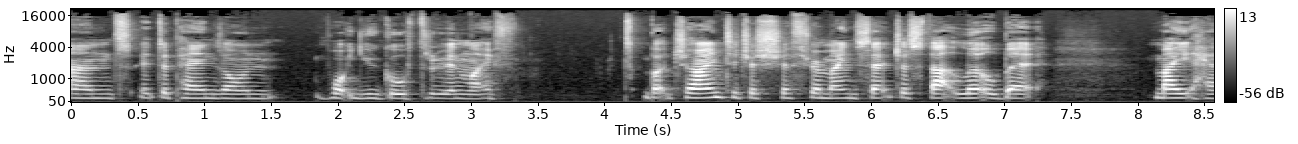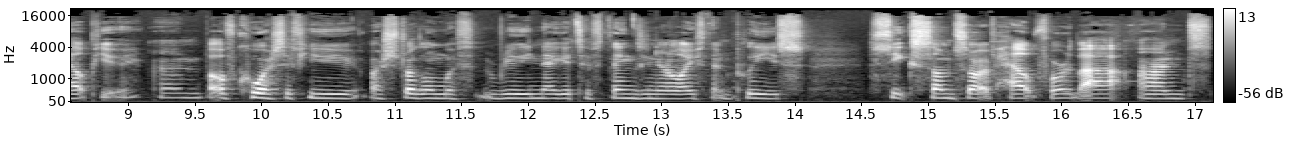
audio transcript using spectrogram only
and it depends on what you go through in life but trying to just shift your mindset just that little bit might help you. Um, but of course, if you are struggling with really negative things in your life, then please seek some sort of help for that and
